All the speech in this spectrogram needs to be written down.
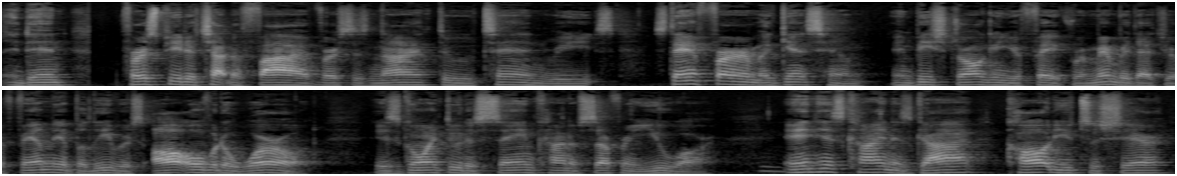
And then 1 Peter chapter 5 verses 9 through 10 reads, Stand firm against him and be strong in your faith. Remember that your family of believers all over the world is going through the same kind of suffering you are. Mm-hmm. In his kindness, God called you to share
